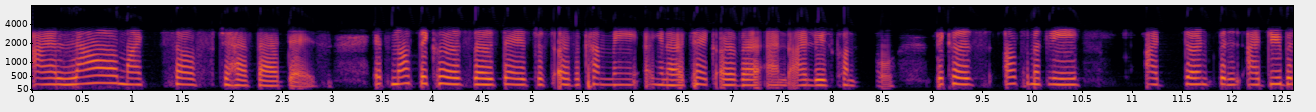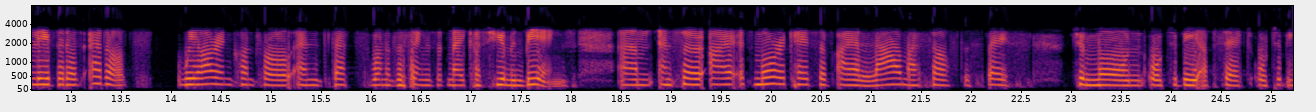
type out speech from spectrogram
I allow myself to have bad days. It's not because those days just overcome me, you know, take over and I lose control because ultimately I don't, be- I do believe that as adults, we are in control and that's one of the things that make us human beings. Um, and so I, it's more a case of I allow myself the space to mourn or to be upset or to be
